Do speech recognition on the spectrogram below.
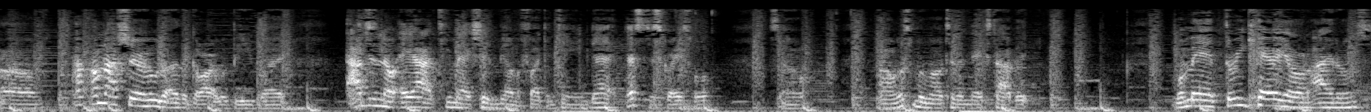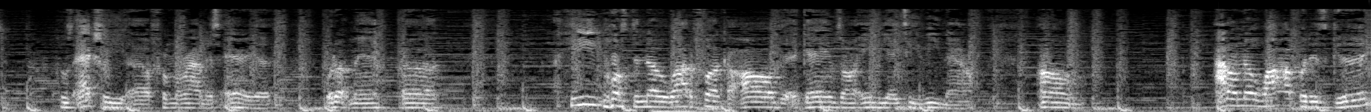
um, I, I'm not sure who the other guard would be, but I just know AI T Mac shouldn't be on the fucking team. That that's disgraceful. So, um, let's move on to the next topic. My man, three carry on items, who's actually uh, from around this area. What up, man? Uh, he wants to know why the fuck are all the games on NBA TV now? Um, I don't know why, but it's good.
